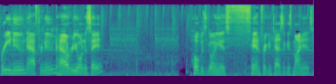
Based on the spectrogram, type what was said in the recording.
pre-noon, afternoon, however you want to say it. Hope it's going as fan-freaking-tastic as mine is.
